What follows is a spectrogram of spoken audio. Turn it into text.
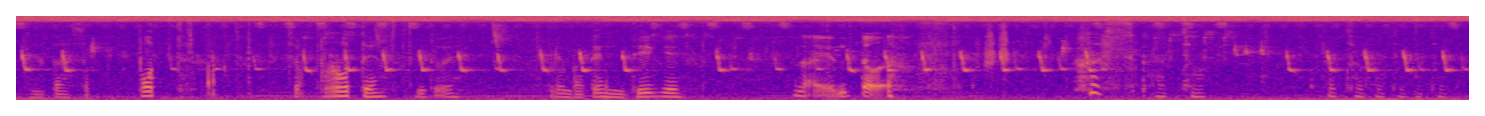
ternyata sepot seprot ya itu ya. Lembatin tinggi lah ento Hus, kacau kacau kacau kacau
